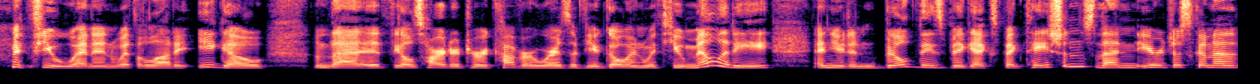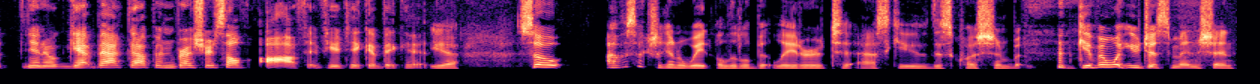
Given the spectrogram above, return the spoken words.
if you went in with a lot of ego that it feels harder to recover. Whereas if you go in with humility and you didn't build these big expectations, then you're just going to, you know, get back up and brush yourself off if you take a big hit. Yeah. So I was actually going to wait a little bit later to ask you this question, but given what you just mentioned,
